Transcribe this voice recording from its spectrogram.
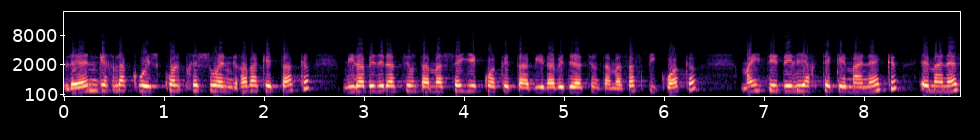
Lehen gerlako eskual presoen grabaketak, mila bederazion tama seiekoak eta mila bederazion tama zazpikoak, maite deliartek emanek, emanez,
